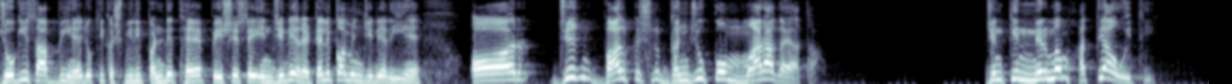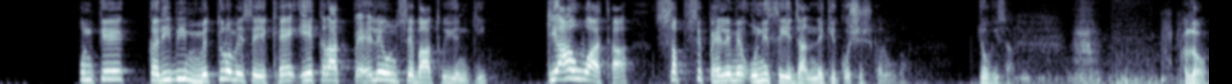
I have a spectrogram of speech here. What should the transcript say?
जोगी साहब भी हैं, जो कि कश्मीरी पंडित हैं, पेशे से इंजीनियर है, टेलीकॉम इंजीनियर ही हैं, और जिन बालकृष्ण गंजू को मारा गया था, जिनकी निर्मम हत्या हुई थी, उनके करीबी मित्रों में से एक है। एक रात पहले उनसे बात हुई इनकी। क्या हुआ था? सबसे पहले मैं उन्हीं से यह जानने की कोशिश करूँगा। जोगी साहब। Hello.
